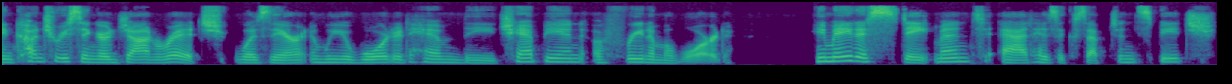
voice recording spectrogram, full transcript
and country singer John Rich was there, and we awarded him the Champion of Freedom Award. He made a statement at his acceptance speech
